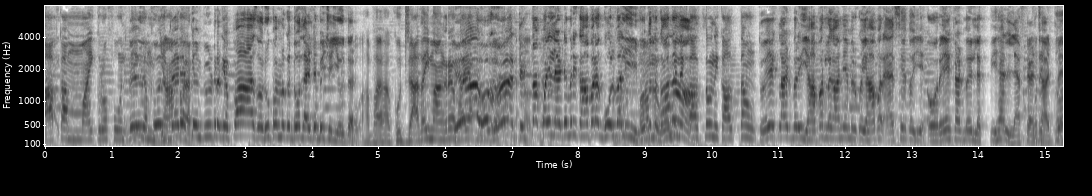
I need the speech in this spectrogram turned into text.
आपका माइक्रोफोन एकदम यहाँ पर। कंप्यूटर के पास और ऊपर मेरे को दो लाइटें भी चाहिए उधर। हाँ भाई, हाँ, कुछ ज़्यादा ही मांग रहे हो भाई आप टिकटॉक वाली लाइटें मेरी कहाँ पर है? गोल वाली वो हाँ, तो वो निकालता हूँ निकालता हूँ। तो एक लाइट मेरी यहाँ पर लगानी है मेरे को यहाँ पर ऐसे तो ये और एक लाइट मेरी लगती है लेफ़्ट हैंड साइड पे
